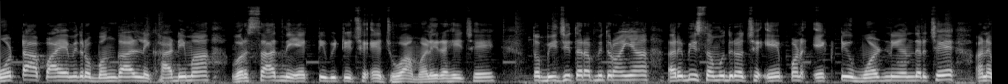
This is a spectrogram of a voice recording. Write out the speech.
મોટા પાયે મિત્રો, બંગાળની ખાડીમાં વરસાદની એક્ટિવિટી છે એ જોવા મળી રહી છે. તો બીજી તરફ મિત્રો, અહીંયા અરબી સમુદ્ર છે, એ પણ એક્ટિવ મોડની અંદર છે અને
